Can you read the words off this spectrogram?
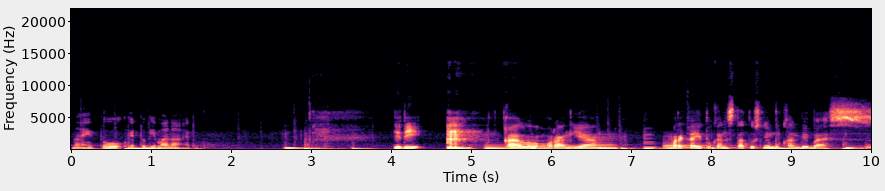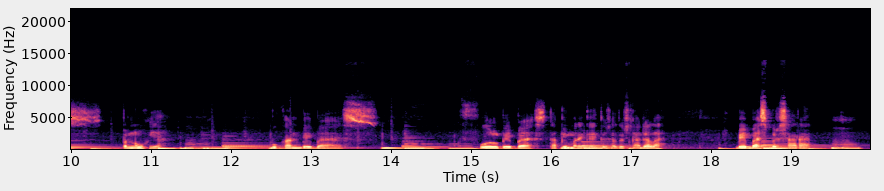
Nah itu itu gimana itu? Jadi kalau orang yang mereka itu kan statusnya bukan bebas penuh ya. Hmm. bukan bebas full bebas tapi mereka itu statusnya adalah bebas bersyarat. Hmm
